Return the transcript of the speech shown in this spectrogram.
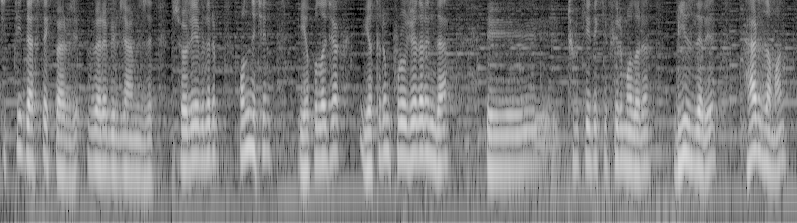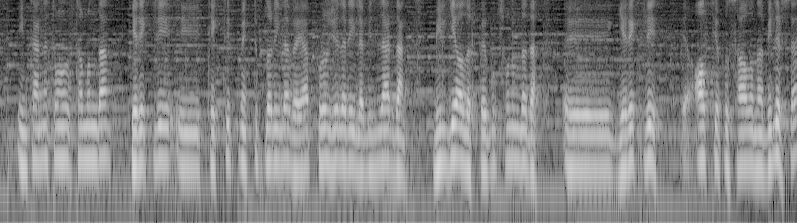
ciddi destek verece- verebileceğimizi söyleyebilirim. Onun için yapılacak yatırım projelerinde e, Türkiye'deki firmaları, bizleri her zaman internet ortamından gerekli e, teklif mektuplarıyla veya projeleriyle bizlerden bilgi alır ve bu sonunda da e, gerekli e, altyapı sağlanabilirse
